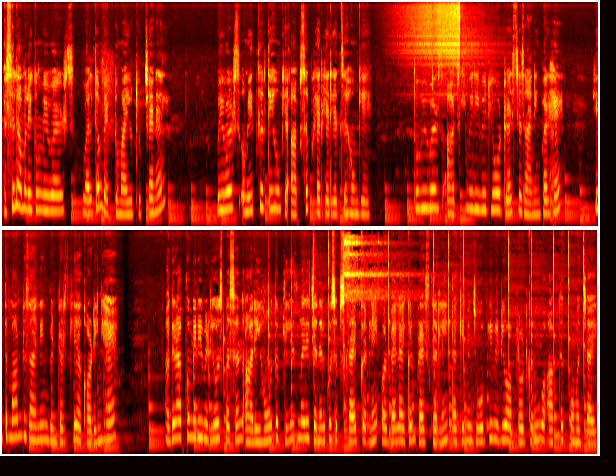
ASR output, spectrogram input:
अस्सलाम वालेकुम viewers welcome back to my YouTube channel viewers उम्मीद करती हूँ कि आप सब खैर खैरियत से होंगे। तो व्यूवर्स आज की मेरी वीडियो ड्रेस डिज़ाइनिंग पर है। ये तमाम डिज़ाइनिंग विंटर्स के अकॉर्डिंग है। अगर आपको मेरी वीडियोस पसंद आ रही हो तो प्लीज़ मेरे चैनल को सब्सक्राइब कर लें और बेल आइकन प्रेस कर लें ताकि मैं जो भी वीडियो अपलोड करूँ, वो आप तक पहुँच जाए।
